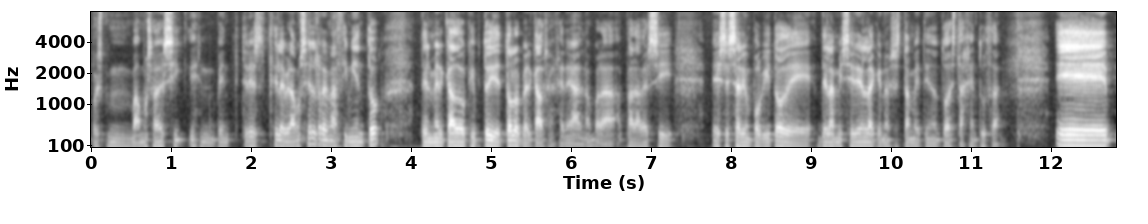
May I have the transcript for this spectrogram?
pues mm, vamos a ver si en 23 celebramos el renacimiento del mercado cripto y de todos los mercados en general, ¿no? Para, para ver si ese sale un poquito de, de, la miseria en la que nos está metiendo toda esta gentuza. Eh,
